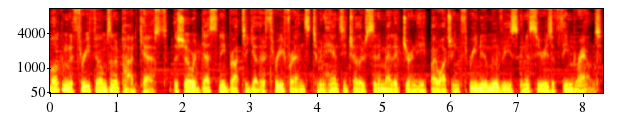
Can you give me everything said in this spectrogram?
Welcome to Three Films and a Podcast, the show where Destiny brought together three friends to enhance each other's cinematic journey by watching three new movies in a series of themed rounds.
